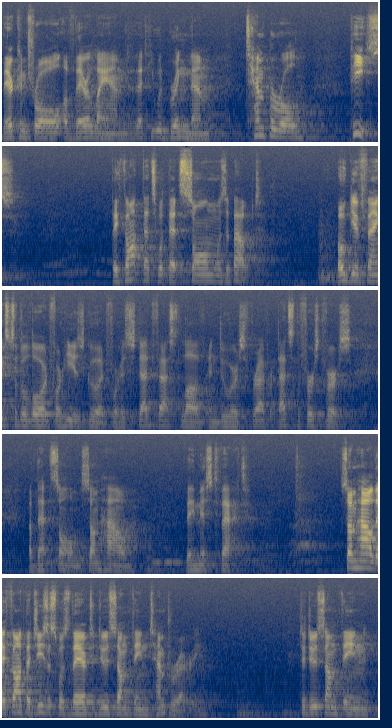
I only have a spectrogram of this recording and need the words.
their control of their land, that he would bring them temporal peace. They thought that's what that psalm was about. Oh, give thanks to the Lord, for he is good, for his steadfast love endures forever. That's the first verse of that psalm. Somehow they missed that. Somehow they thought that Jesus was there to do something temporary, to do something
